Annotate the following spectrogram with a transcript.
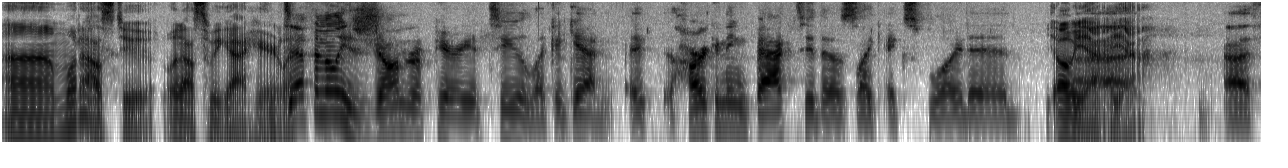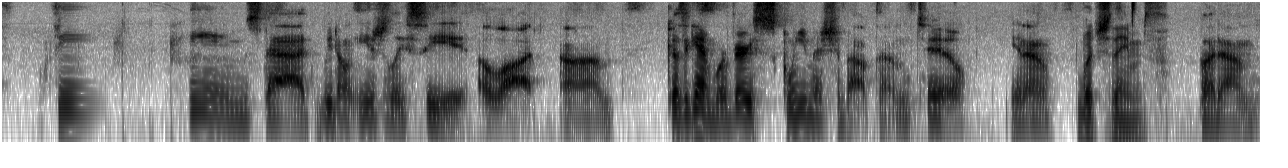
Um, what else do what else we got here? Like, definitely genre period too like again it, harkening back to those like exploited oh yeah, uh, yeah. uh, the- themes that we don't usually see a lot because again we're very squeamish about them too you know? Which themes? but um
